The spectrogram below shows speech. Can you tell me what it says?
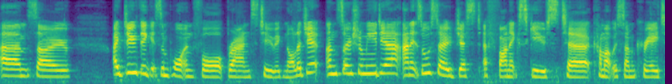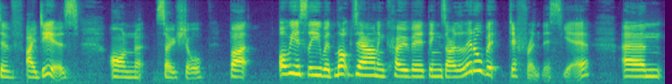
Um, so I do think it's important for brands to acknowledge it on social media, and it's also just a fun excuse to come up with some creative ideas on social. But obviously, with lockdown and COVID, things are a little bit different this year. Um,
